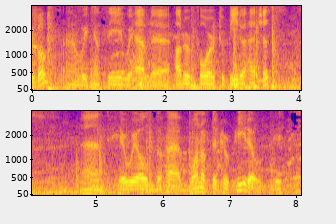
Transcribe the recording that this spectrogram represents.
U-boat and we can see we have the other four torpedo hatches. And here we also have one of the torpedo. It's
